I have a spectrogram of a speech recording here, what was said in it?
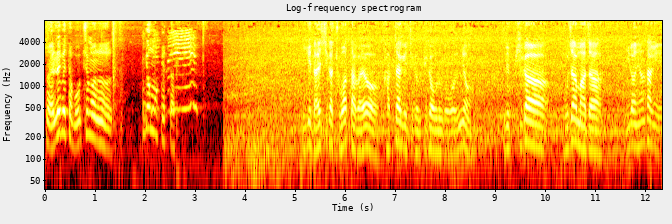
저 엘리베이터 멈추면은 충격 먹겠다. 이게 날씨가 좋았다가요, 갑자기 지금 비가 오는 거거든요. 근데 비가 오자마자 이런 현상이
